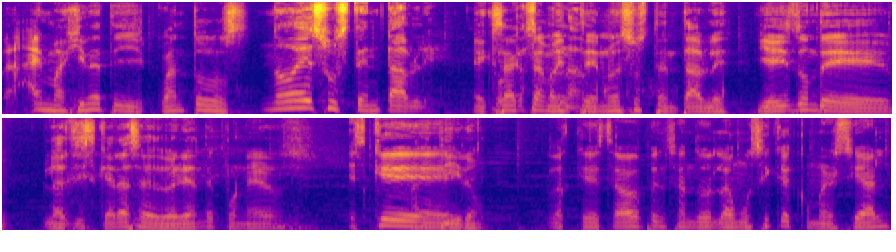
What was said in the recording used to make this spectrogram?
Ah, imagínate cuántos... No es sustentable. Exactamente, no es sustentable. Y ahí es donde las disqueras se deberían de poner Es al que tiro. lo que estaba pensando, la música comercial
